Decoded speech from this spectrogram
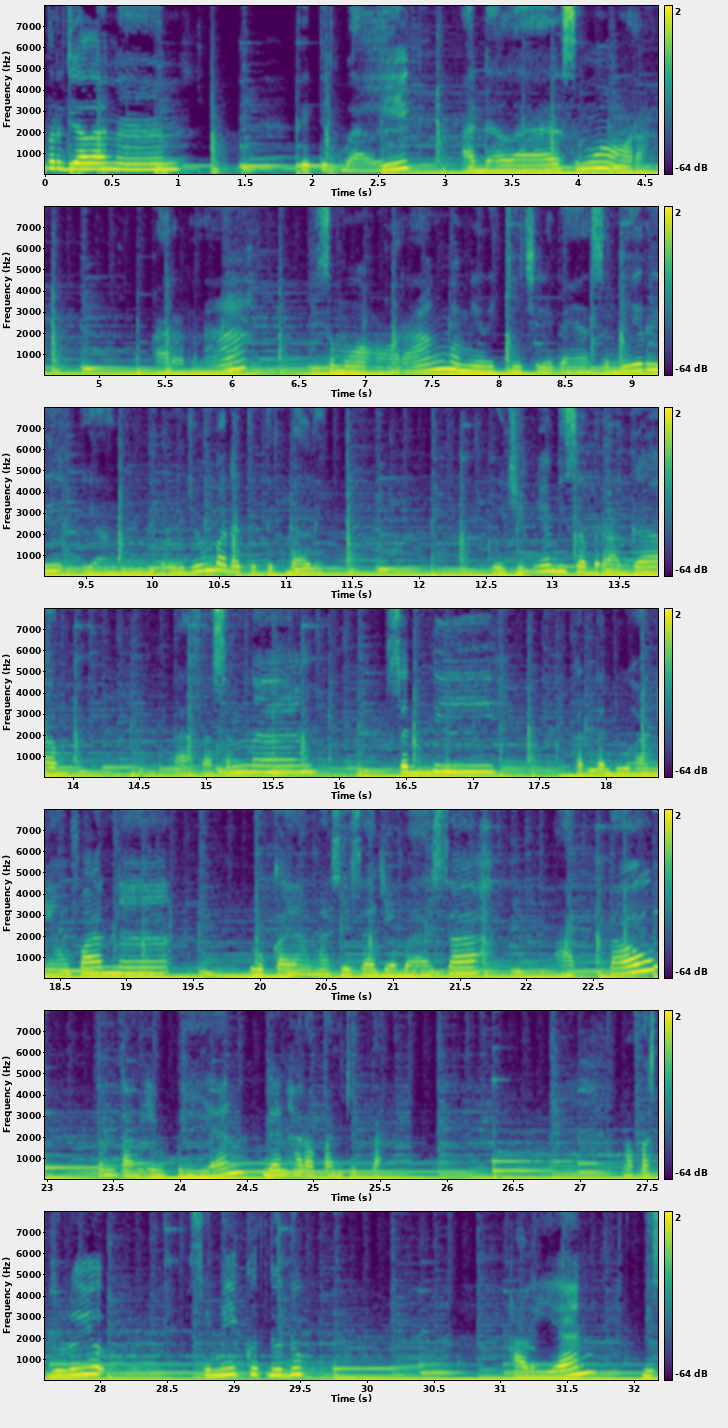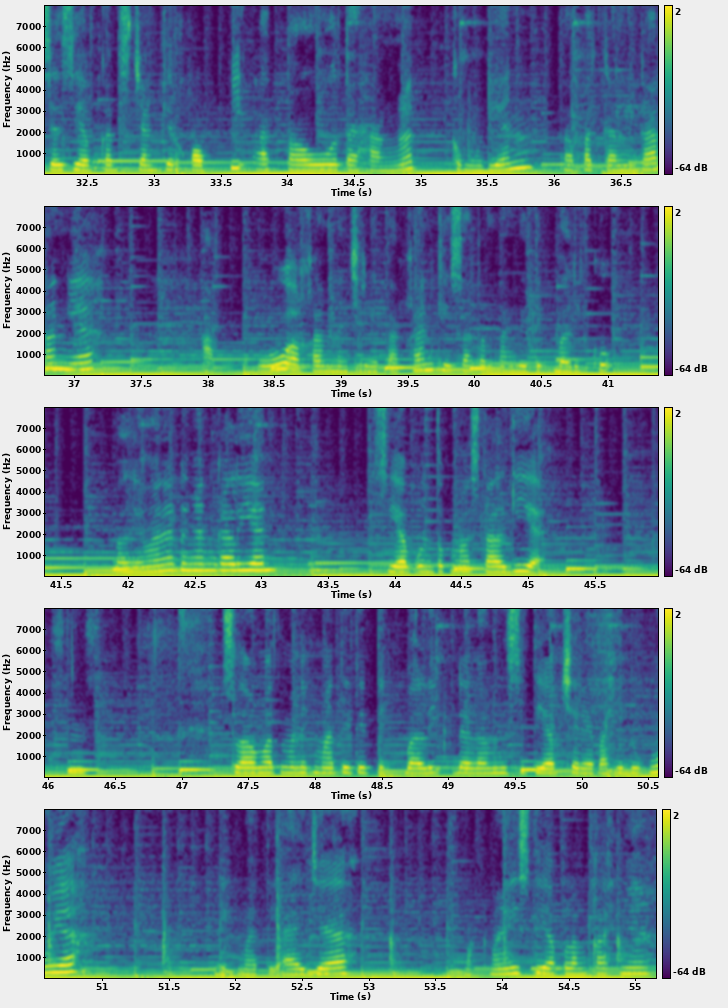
perjalanan. Titik balik adalah semua orang. Karena semua orang memiliki ceritanya sendiri yang berujung pada titik balik. Wujudnya bisa beragam. Rasa senang, sedih, keteduhan yang fana, luka yang masih saja basah, atau tentang impian dan harapan kita. Nafas dulu yuk. Sini ikut duduk. Kalian bisa siapkan secangkir kopi atau teh hangat, kemudian rapatkan lingkaran ya. Aku akan menceritakan kisah tentang titik balikku. Bagaimana dengan kalian? Siap untuk nostalgia? Selamat menikmati titik balik dalam setiap cerita hidupmu ya. Nikmati aja, maknai setiap langkahnya.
